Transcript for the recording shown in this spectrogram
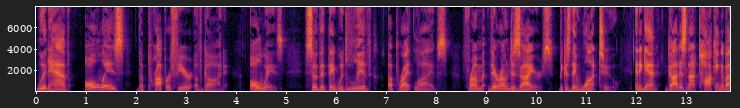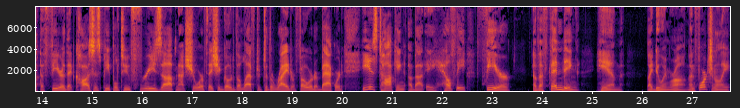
would have always the proper fear of God, always, so that they would live upright lives from their own desires because they want to and again, God is not talking about the fear that causes people to freeze up, not sure if they should go to the left or to the right or forward or backward. He is talking about a healthy fear of offending Him by doing wrong. Unfortunately,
